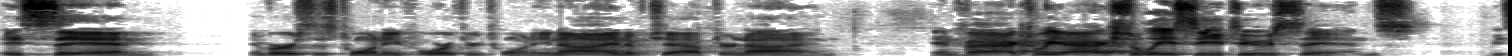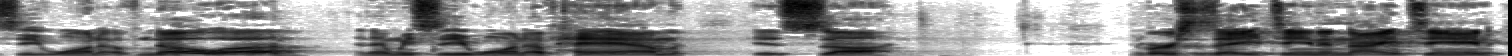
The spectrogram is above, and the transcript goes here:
a sin in verses 24 through 29 of chapter 9. In fact, we actually see two sins. We see one of Noah, and then we see one of Ham, his son. In verses 18 and 19,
